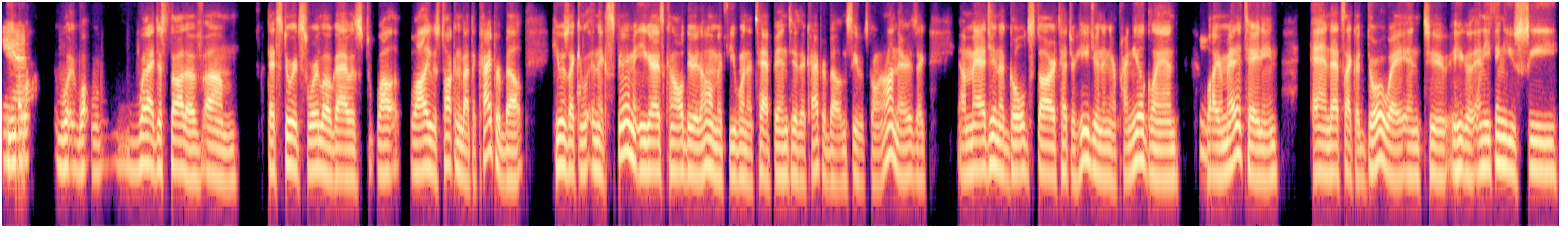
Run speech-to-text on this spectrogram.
You know, what what what I just thought of um that Stewart Swerdlow guy was while while he was talking about the Kuiper belt, he was like an experiment you guys can all do at home if you want to tap into the Kuiper belt and see what's going on there. Is like imagine a gold star tetrahedron in your pineal gland Hmm. while you're meditating, and that's like a doorway into he goes anything you see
